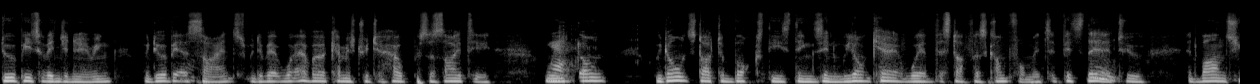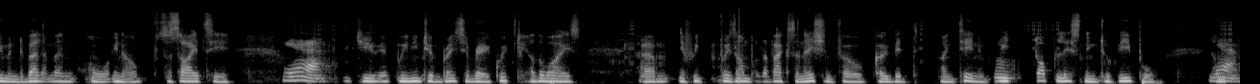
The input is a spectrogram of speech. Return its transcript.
do a piece of engineering, we do a bit of science, we do a bit of whatever chemistry to help society. We yeah. don't we don't start to box these things in. We don't care where the stuff has come from. It's if it's there mm. to advance human development or you know society. Yeah, to, we need to embrace it very quickly. Otherwise, um, if we, for example, the vaccination for COVID nineteen, if we mm. stop listening to people, yeah.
